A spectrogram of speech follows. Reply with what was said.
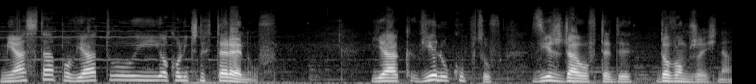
miasta, powiatu i okolicznych terenów. Jak wielu kupców zjeżdżało wtedy do Wąbrzeźna.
